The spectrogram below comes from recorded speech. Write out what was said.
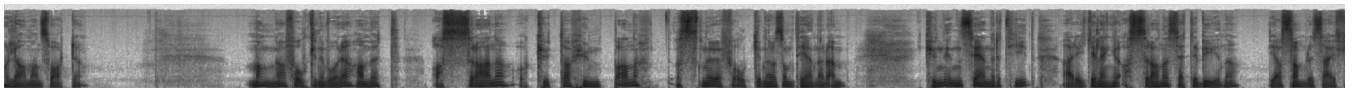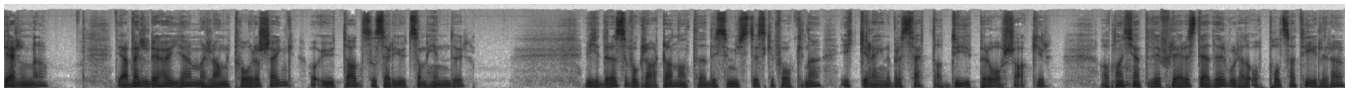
og lamaen svarte. Mange av folkene våre har møtt asraene og kutahumpaene og snøfolkene som tjener dem. Kun i den senere tid er ikke lenger asraene sett i byene, de har samlet seg i fjellene. De er veldig høye, med langt hår og skjegg, og utad så ser de ut som hinduer. Videre så forklarte han at disse mystiske folkene ikke lenger ble sett av dypere årsaker, at man kjente til flere steder hvor de hadde oppholdt seg tidligere,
